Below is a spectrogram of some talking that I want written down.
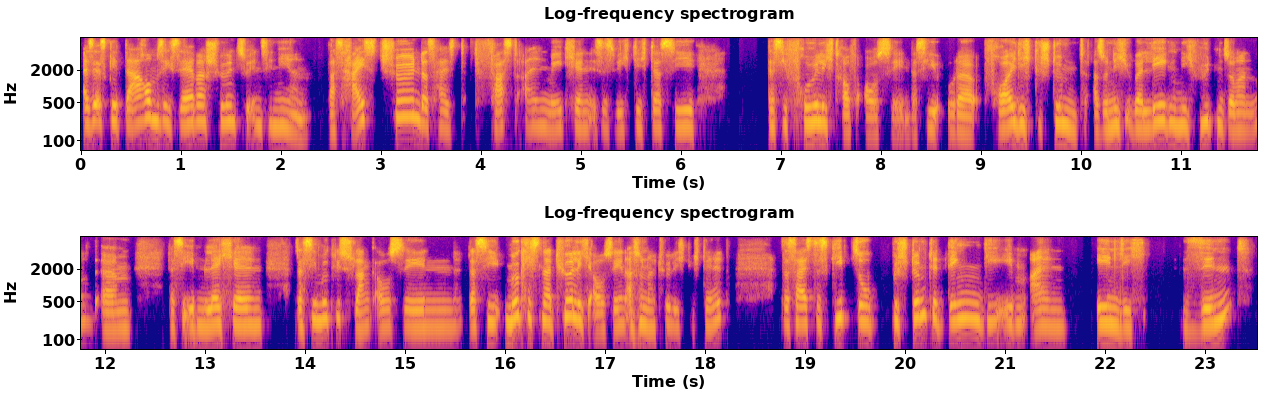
also es geht darum, sich selber schön zu inszenieren. Was heißt schön? Das heißt, fast allen Mädchen ist es wichtig, dass sie dass sie fröhlich drauf aussehen, dass sie oder freudig gestimmt, also nicht überlegen, nicht wütend, sondern ähm, dass sie eben lächeln, dass sie möglichst schlank aussehen, dass sie möglichst natürlich aussehen, also natürlich gestellt. Das heißt, es gibt so bestimmte Dinge, die eben allen ähnlich sind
